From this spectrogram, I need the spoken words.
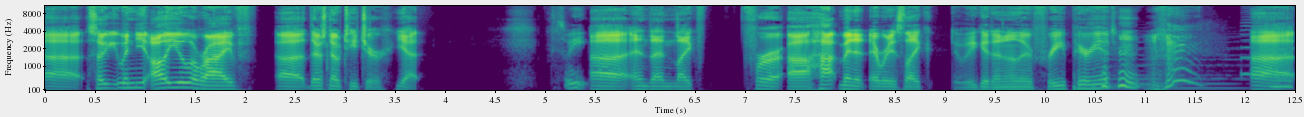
Uh, so you, when you all you arrive, uh, there's no teacher yet. Sweet. Uh, and then like for a hot minute, everybody's like, "Do we get another free period?" Mhm. Uh,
